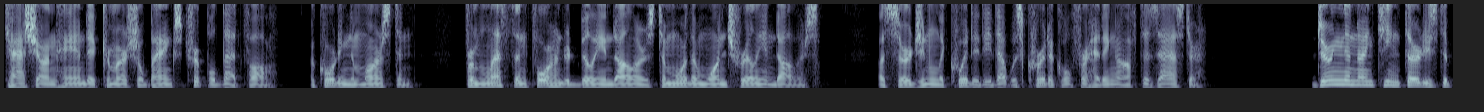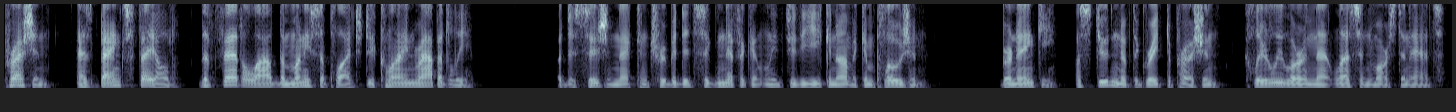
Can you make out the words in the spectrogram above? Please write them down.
Cash on hand at commercial banks tripled that fall, according to Marston, from less than $400 billion to more than $1 trillion, a surge in liquidity that was critical for heading off disaster. During the 1930s depression, as banks failed, the Fed allowed the money supply to decline rapidly a decision that contributed significantly to the economic implosion. Bernanke, a student of the Great Depression, clearly learned that lesson, Marston adds.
